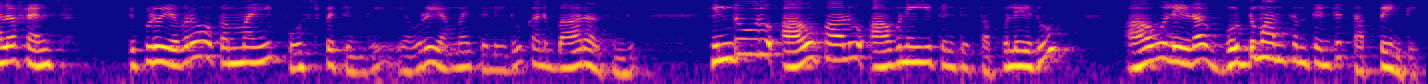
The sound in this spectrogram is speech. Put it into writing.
హలో ఫ్రెండ్స్ ఇప్పుడు ఎవరో ఒక అమ్మాయి పోస్ట్ పెట్టింది. ఎవరు ఈ అమ్మాయి తెలియదు కానీ బాగా రాసింది. హిందువులు ఆవు పాలు ఆవు నెయ్యి తింటే తప్పులేదు. ఆవు లేదా గొడ్డు మాంసం తింటే తప్పేంటి?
